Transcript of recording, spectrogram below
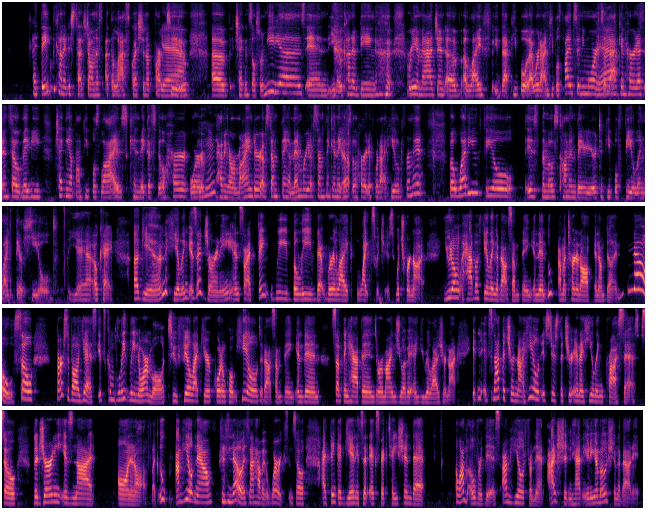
I think we kind of just touched on this at the last question of part yeah. two of checking social medias and, you know, kind of being reimagined of a life that people that we're not in people's lives anymore. And yeah. so that can hurt us. And so maybe checking up on people's lives can make us feel hurt or mm-hmm. having a reminder of something, a memory of something can make yep. us feel hurt if we're not healed from it. But what do you feel is the most common barrier to people feeling like they're healed? Yeah, okay. Again, healing is a journey. And so I think we believe that we're like light switches, which we're not. You don't have a feeling about something and then, oop, I'm going to turn it off and I'm done. No. So first of all, yes, it's completely normal to feel like you're quote unquote healed about something and then something happens or reminds you of it and you realize you're not. It, it's not that you're not healed, it's just that you're in a healing process. So the journey is not on and off. Like oop i'm healed now. No it's not how it works. And so i think again it's an expectation that oh i'm over this. I'm healed from that. I shouldn't have any emotion about it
